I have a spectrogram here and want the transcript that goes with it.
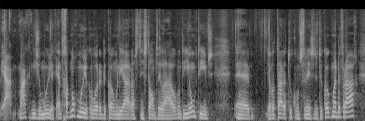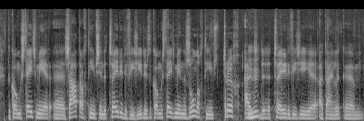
ja, maak het niet zo moeilijk. En het gaat nog moeilijker worden de komende jaren als het in stand willen houden. Want die jongteams, uh, ja, wat daar de toekomst van is, is natuurlijk ook maar de vraag. Er komen steeds meer uh, zaterdagteams in de tweede divisie. Dus er komen steeds minder zondagteams terug uit mm -hmm. de tweede divisie uiteindelijk. Um,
